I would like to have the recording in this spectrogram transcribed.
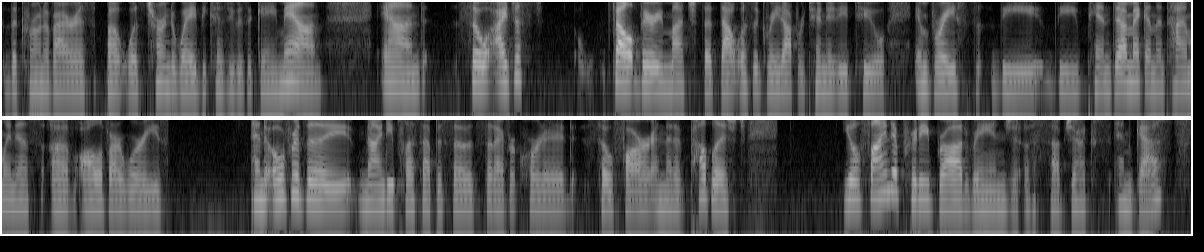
the coronavirus, but was turned away because he was a gay man. And so I just felt very much that that was a great opportunity to embrace the the pandemic and the timeliness of all of our worries and over the 90 plus episodes that I've recorded so far and that I've published, you'll find a pretty broad range of subjects and guests.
